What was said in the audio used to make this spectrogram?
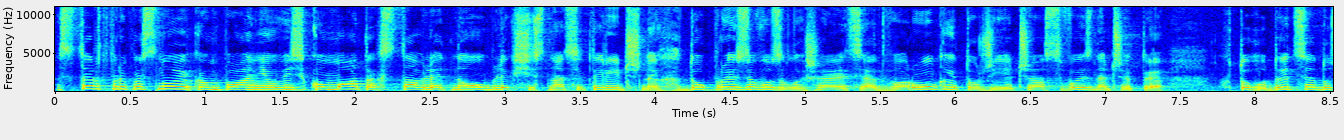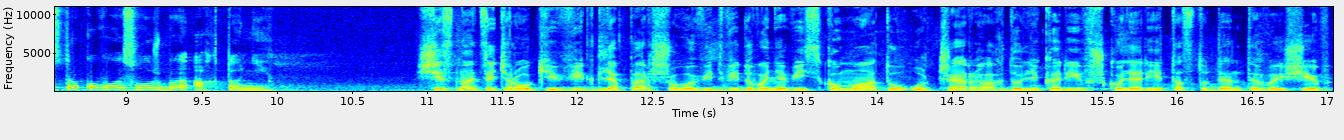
Старт приписної кампанії у військкоматах ставлять на облік 16-річних. До призову залишається два роки, тож є час визначити, хто годиться до строкової служби, а хто ні. 16 років вік для першого відвідування військкомату. У чергах до лікарів, школярі та студенти вишів.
